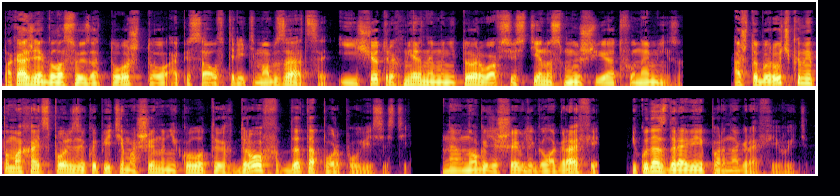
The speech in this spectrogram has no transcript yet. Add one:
Пока же я голосую за то, что описал в третьем абзаце, и еще трехмерный монитор во всю стену с мышью от Фунамизу. А чтобы ручками помахать с пользой, купите машину неколотых дров да топор по увесистей. Намного дешевле голографии и куда здоровее порнографии выйдет.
